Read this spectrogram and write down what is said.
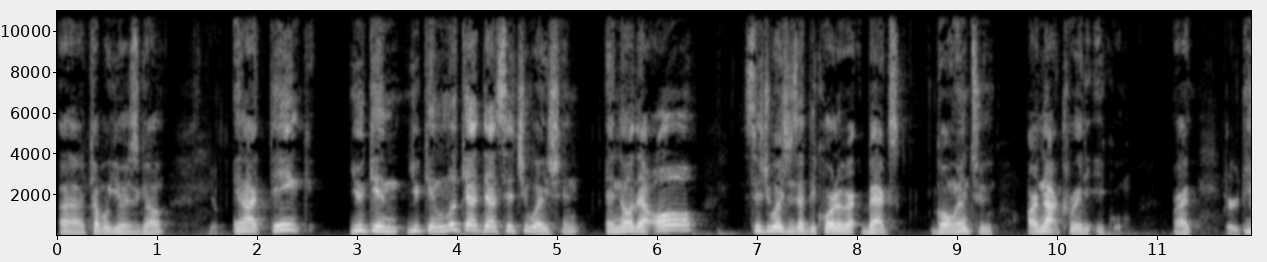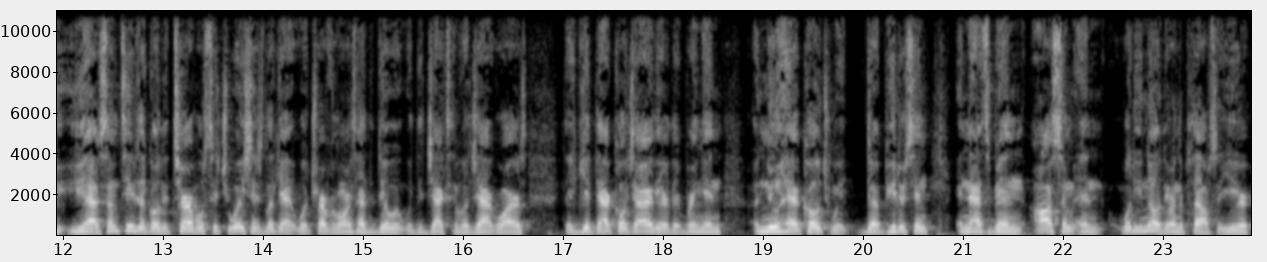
uh, a couple years ago, yep. and I think you can you can look at that situation and know that all situations that the quarterbacks go into are not created equal, right? You, you have some teams that go to terrible situations. Look at what Trevor Lawrence had to deal with with the Jacksonville Jaguars. They get that coach out of there. They bring in a new head coach with Doug Pederson, and that's been awesome. And what do you know? They're in the playoffs a year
